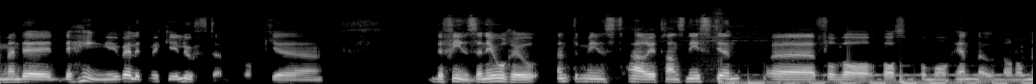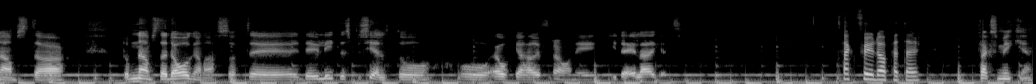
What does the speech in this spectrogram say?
Men det, det hänger ju väldigt mycket i luften och det finns en oro, inte minst här i Transnistrien, för vad, vad som kommer att hända under de närmsta, de närmsta dagarna. Så att det, det är lite speciellt att, att åka härifrån i, i det läget. Tack för idag Petter. Tack så mycket.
